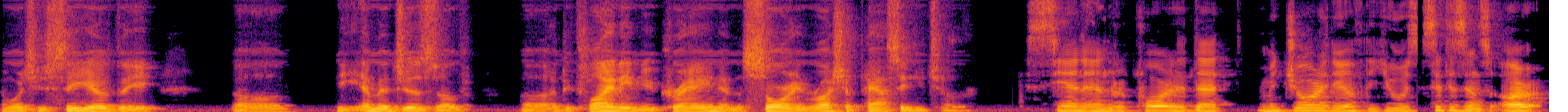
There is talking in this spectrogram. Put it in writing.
And what you see of the uh, the images of uh, a declining Ukraine and a soaring Russia passing each other. CNN reported that majority of the U.S. citizens are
